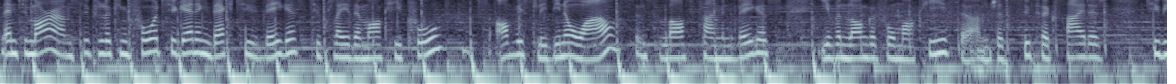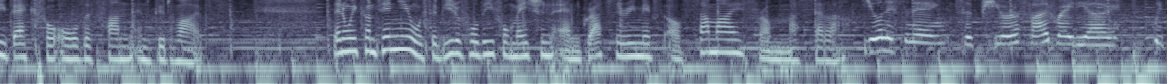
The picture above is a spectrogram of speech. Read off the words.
Then tomorrow, I'm super looking forward to getting back to Vegas to play the Marquee Pool. It's obviously been a while since the last time in Vegas, even longer for Marquee, so I'm just super excited to be back for all the fun and good vibes. Then we continue with the beautiful Deformation and Grazie remix of Samai from Marcella. You're listening to Purified Radio with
